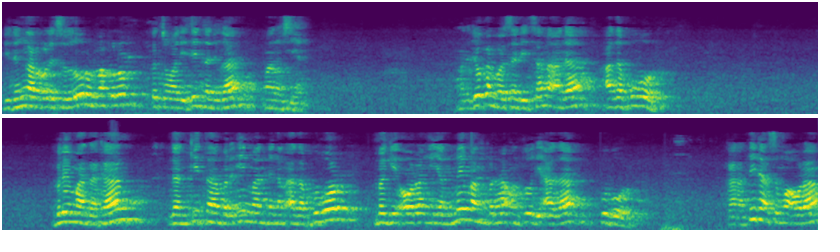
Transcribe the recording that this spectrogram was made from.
didengar oleh seluruh makhluk kecuali jin dan juga manusia. Menunjukkan bahawa di sana ada azab kubur. Beliau mengatakan dan kita beriman dengan azab kubur bagi orang yang memang berhak untuk diazab kubur. Karena tidak semua orang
